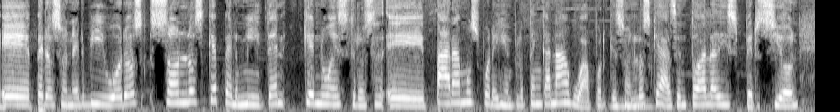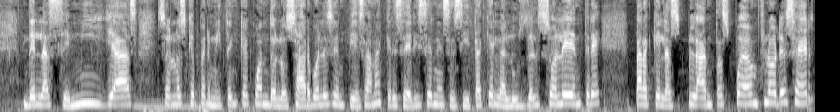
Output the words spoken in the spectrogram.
eh, pero son herbívoros. Son los que permiten que nuestros páramos, por ejemplo, tengan agua, porque son los que hacen toda la dispersión de las semillas, son los que permiten que cuando los árboles empiezan a crecer y se necesita que la luz del sol entre para que las plantas puedan florecer,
